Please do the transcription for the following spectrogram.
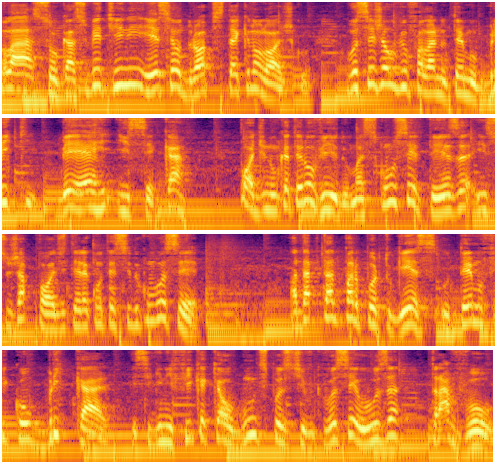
Olá, sou Cássio Bettini e esse é o Drops Tecnológico. Você já ouviu falar no termo BRIC? B-R-I-C-K? Pode nunca ter ouvido, mas com certeza isso já pode ter acontecido com você. Adaptado para o português, o termo ficou bricar e significa que algum dispositivo que você usa travou.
